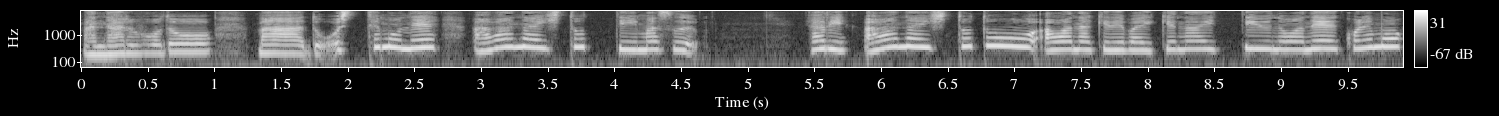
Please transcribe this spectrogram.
まあ、なるほど。まあ、どうしてもね、会わない人っています。やはり会わない人と会わなければいけないっていうのはね、これも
